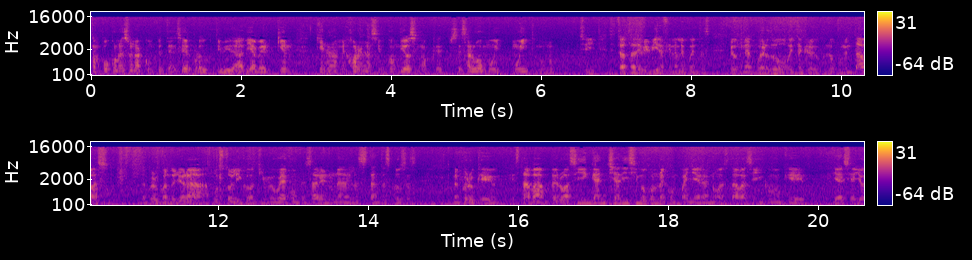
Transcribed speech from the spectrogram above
tampoco no es una competencia de productividad y a ver quién tiene la mejor relación con Dios, sino que pues, es algo muy, muy íntimo, ¿no? Sí, se trata de vivir a final de cuentas. Yo me acuerdo, ahorita que lo comentabas, me acuerdo cuando yo era apostólico, aquí me voy a confesar en una de las tantas cosas, me acuerdo que estaba, pero así enganchadísimo con una compañera, ¿no? Estaba así como que, ya decía yo,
